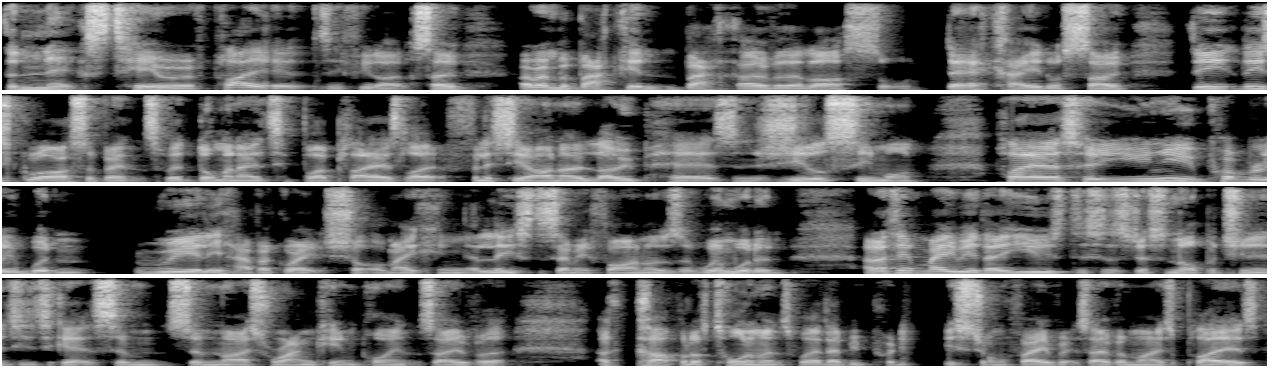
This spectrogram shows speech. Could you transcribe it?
the next tier of players, if you like. So I remember back in back over the last sort of decade or so, the, these grass events were dominated by players like Feliciano Lopez and Gilles Simon, players who you knew probably wouldn't really have a great shot of making at least the semi-finals of Wimbledon. And I think maybe they used this as just an opportunity to get some some nice ranking points over a couple of tournaments where they'd be pretty strong favourites over most players.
